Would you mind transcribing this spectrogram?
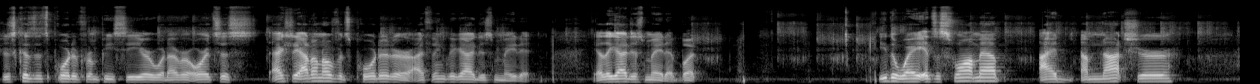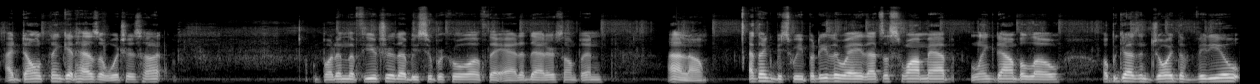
just because it's ported from PC or whatever, or it's just, actually, I don't know if it's ported or I think the guy just made it. Yeah, the guy just made it, but either way, it's a swamp map. I, I'm not sure. I don't think it has a witch's hut. But in the future, that'd be super cool if they added that or something. I don't know. I think it'd be sweet. But either way, that's a swamp map. Link down below. Hope you guys enjoyed the video.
